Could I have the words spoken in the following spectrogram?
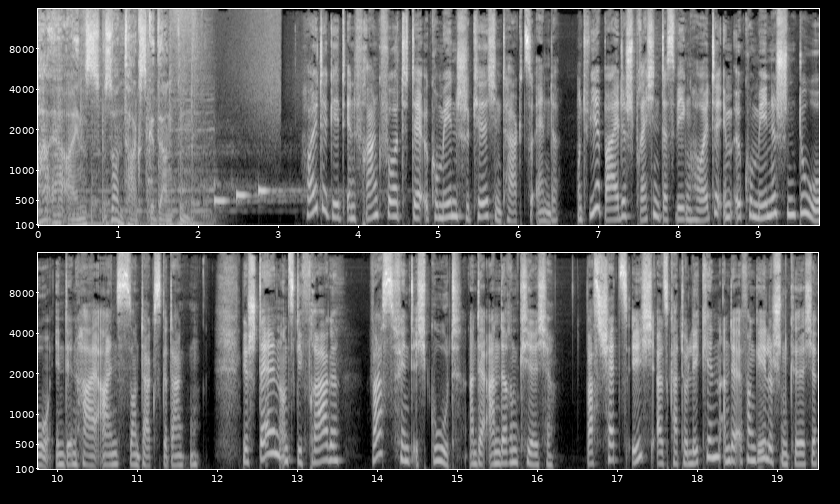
HR1 Sonntagsgedanken. Heute geht in Frankfurt der Ökumenische Kirchentag zu Ende. Und wir beide sprechen deswegen heute im ökumenischen Duo in den HR1 Sonntagsgedanken. Wir stellen uns die Frage, was finde ich gut an der anderen Kirche? Was schätze ich als Katholikin an der evangelischen Kirche?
